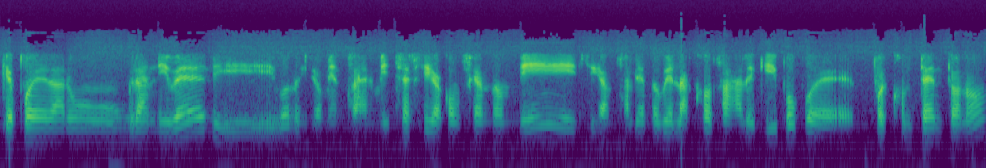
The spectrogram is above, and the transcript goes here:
que puede dar un gran nivel y bueno, yo mientras el míster siga confiando en mí y sigan saliendo bien las cosas al equipo, pues, pues contento, ¿no?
